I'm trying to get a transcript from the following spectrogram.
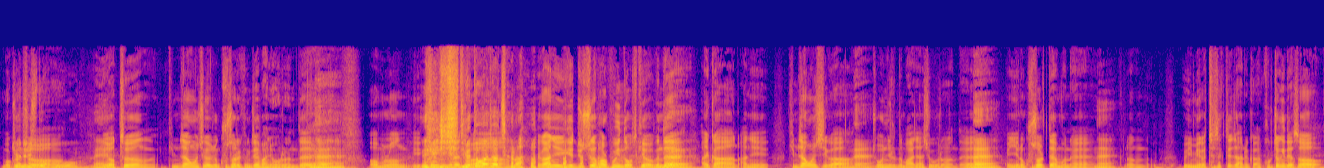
뭐 뛰어내릴 수도 그렇죠. 없고. 네. 여튼 김장훈 씨가 요즘 구설에 굉장히 많이 오르는데 네. 어 물론 이 개인이긴 하지만 가져왔잖아. 그러니까 아니 이게 뉴스가 바로 보이는데 어떡해요. 근데 네. 아니 그러니까 아니 김장훈 씨가 네. 좋은 일도 많이 하시고 그러는데 네. 이런 구설 때문에 네. 그런 의미가 퇴색되지 않을까 걱정이 돼서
